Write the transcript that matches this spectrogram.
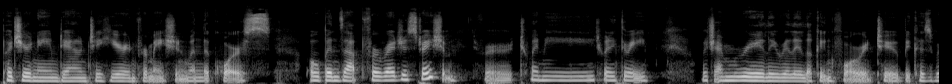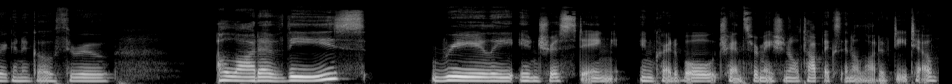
put your name down to hear information when the course opens up for registration for 2023, which I'm really, really looking forward to because we're going to go through a lot of these really interesting incredible transformational topics in a lot of detail.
